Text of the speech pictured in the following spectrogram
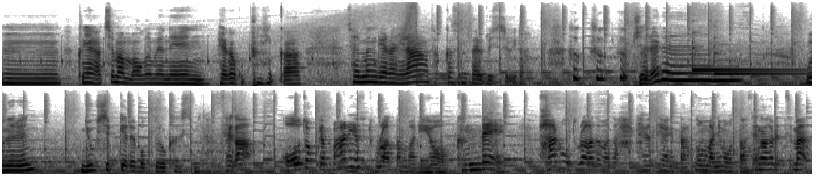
음 그냥 아침만 먹으면은 배가 고프니까 삶은 계란이랑 닭가슴살도 있습니다. 흑흑흑 짜라란 오늘은 60개를 먹도록 하겠습니다. 제가 어저께 파리에서 돌아왔단 말이에요. 근데 바로 돌아가자마자 아, 다이어트 해야겠다. 너무 많이 먹었다 생각을 했지만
